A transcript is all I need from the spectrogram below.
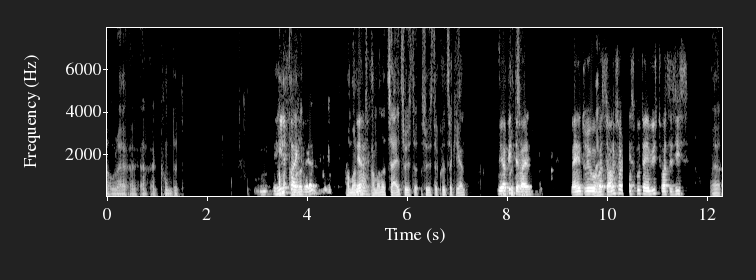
oder äh, äh, erkundet. Hilfreich haben wir-. Haben wir, Ja. noch, haben wir noch Zeit? Soll ich da, soll ich da kurz erklären? Ja, Oder bitte, weil wenn ich drüber Nein. was sagen soll, ist gut, wenn ihr wisst, was es ist. Ja,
